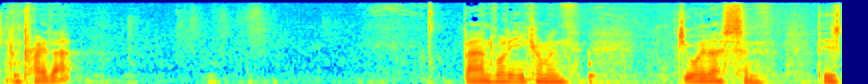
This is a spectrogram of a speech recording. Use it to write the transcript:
Can pray that. Band, why don't you come and join us? And these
